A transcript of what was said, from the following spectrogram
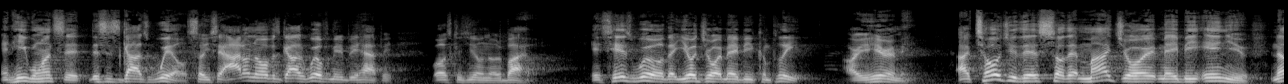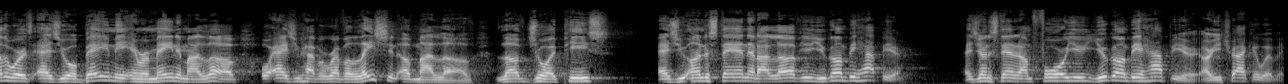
and he wants it. This is God's will. So you say, I don't know if it's God's will for me to be happy. Well, it's because you don't know the Bible. It's his will that your joy may be complete. Are you hearing me? I told you this so that my joy may be in you. In other words, as you obey me and remain in my love, or as you have a revelation of my love, love, joy, peace, as you understand that I love you, you're going to be happier. As you understand that I'm for you, you're going to be happier. Are you tracking with me?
